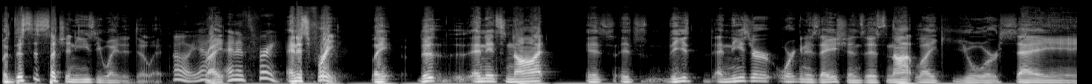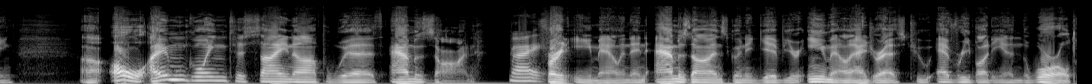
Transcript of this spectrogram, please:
but this is such an easy way to do it Oh, yeah. right And it's free. and it's free. Like, th- and it's not. It's it's these and these are organizations. It's not like you're saying, uh, "Oh, I'm going to sign up with Amazon." Right. For an email, and then Amazon's going to give your email address to everybody in the world.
